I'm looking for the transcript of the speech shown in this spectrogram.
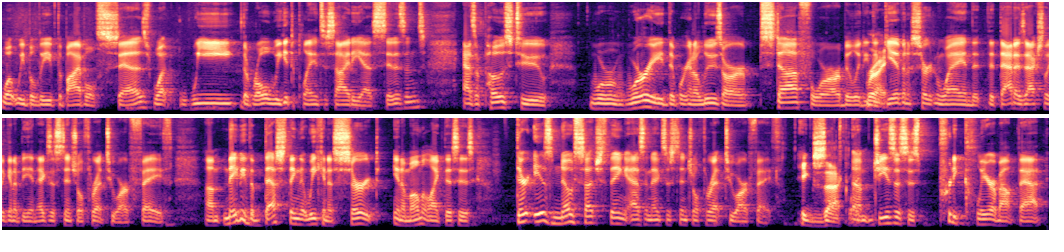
what we believe the Bible says, what we the role we get to play in society as citizens as opposed to we're worried that we're going to lose our stuff or our ability right. to give in a certain way and that, that that is actually going to be an existential threat to our faith um, maybe the best thing that we can assert in a moment like this is there is no such thing as an existential threat to our faith exactly um, jesus is pretty clear about that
